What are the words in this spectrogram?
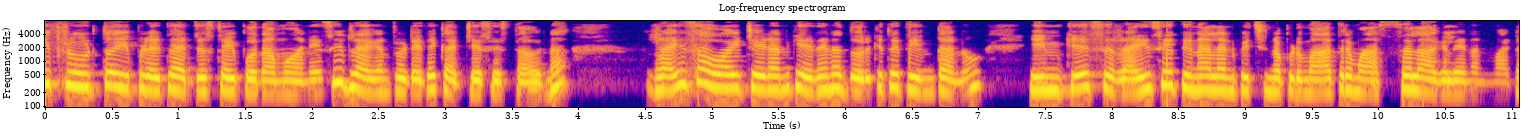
ఈ ఫ్రూట్తో ఇప్పుడైతే అడ్జస్ట్ అయిపోదాము అనేసి డ్రాగన్ ఫ్రూట్ అయితే కట్ చేసేస్తా ఉన్నా. రైస్ అవాయిడ్ చేయడానికి ఏదైనా దొరికితే తింటాను. ఇన్ కేస్ రైసే తినాలనిపించినప్పుడు మాత్రం అస్సలు ఆగలేనమాట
